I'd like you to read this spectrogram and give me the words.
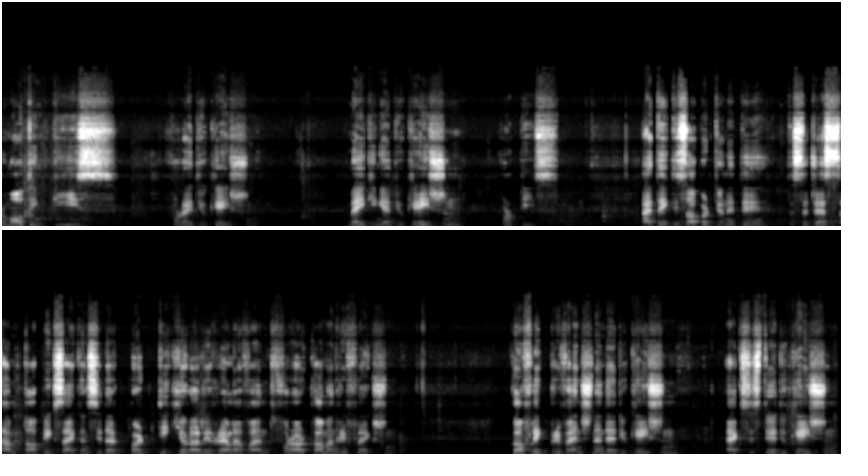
promoting peace for education, making education for peace. I take this opportunity to suggest some topics I consider particularly relevant for our common reflection conflict prevention and education, access to education,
